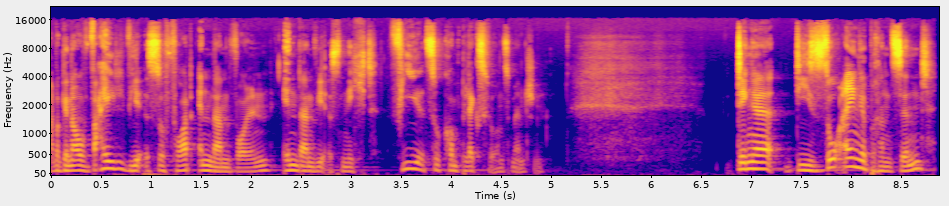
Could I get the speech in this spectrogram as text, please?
Aber genau weil wir es sofort ändern wollen, ändern wir es nicht. Viel zu komplex für uns Menschen. Dinge, die so eingebrannt sind,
